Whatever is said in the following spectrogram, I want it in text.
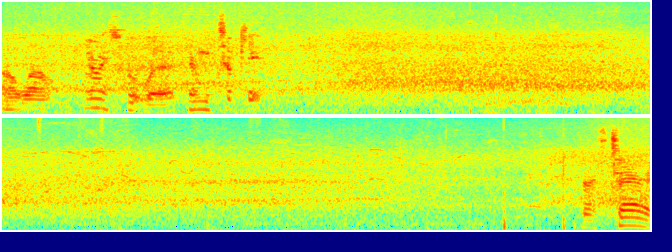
Oh wow. Nice footwork, then we took it. Nice turn,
